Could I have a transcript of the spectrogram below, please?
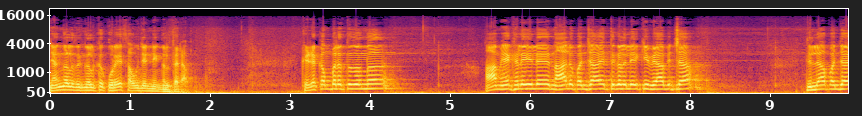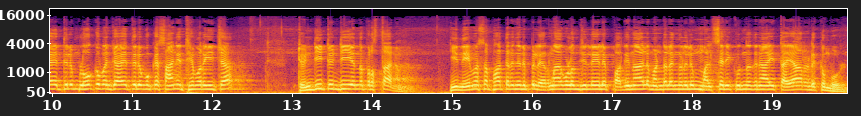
ഞങ്ങൾ നിങ്ങൾക്ക് കുറേ സൗജന്യങ്ങൾ തരാം. കിഴക്കമ്പലത്ത് നിന്ന് ആ മേഖലയിലെ നാല് പഞ്ചായത്തുകളിലേക്ക് വ്യാപിച്ച ജില്ലാ പഞ്ചായത്തിലും ബ്ലോക്ക് പഞ്ചായത്തിലുമൊക്കെ സാന്നിധ്യമറിയിച്ച ട്വന്റി ട്വന്റി എന്ന പ്രസ്ഥാനം ഈ നിയമസഭാ തെരഞ്ഞെടുപ്പിൽ എറണാകുളം ജില്ലയിലെ പതിനാല് മണ്ഡലങ്ങളിലും മത്സരിക്കുന്നതിനായി തയ്യാറെടുക്കുമ്പോൾ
